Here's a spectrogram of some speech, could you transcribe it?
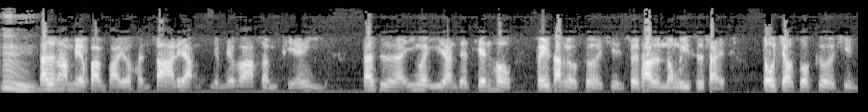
嗯，但是它没有办法有很大量，也没有办法很便宜。但是呢，因为宜兰的天后非常有个性，所以它的农渔食材都叫做个性，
